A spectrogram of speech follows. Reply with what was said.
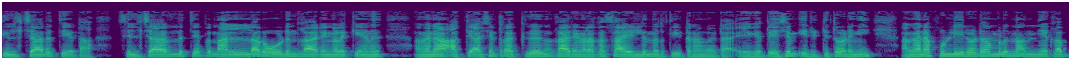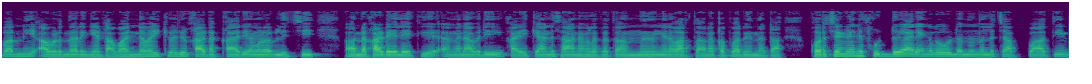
സിൽച്ചാർ എത്തിയിട്ടാ സിൽച്ചാറിൽ എത്തിയപ്പോൾ നല്ല റോഡും കാര്യങ്ങളൊക്കെയാണ്. അങ്ങനെ അത്യാവശ്യം ട്രക്കുകളും കാര്യങ്ങളൊക്കെ സൈഡിൽ നിർത്തിയിട്ടാണ് കേട്ടോ ഏകദേശം ഇരുട്ടി തുടങ്ങി. അങ്ങനെ പുള്ളിയിലോട് നമ്മൾ നന്ദിയൊക്കെ പറഞ്ഞ് അവിടെ നിന്ന് ഇറങ്ങി കേട്ടോ വന്ന വഴിക്ക് ഒരു കടക്കാരി നമ്മളെ വിളിച്ച് അവരുടെ കടയിലേക്ക് അങ്ങനെ അവർ കഴിക്കാൻ സാധനങ്ങളൊക്കെ തന്ന് ഇങ്ങനെ വർത്താനൊക്കെ പറഞ്ഞു നിന്നിട്ടാ. കുറച്ച് കഴിഞ്ഞ് ഫുഡ് കാര്യങ്ങൾ കൊണ്ടുവന്ന് നല്ല ചപ്പാത്തിയും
